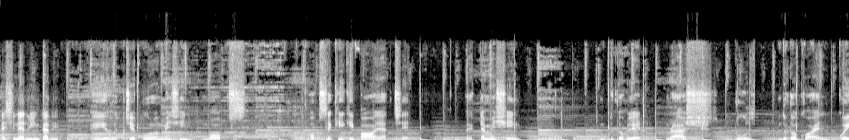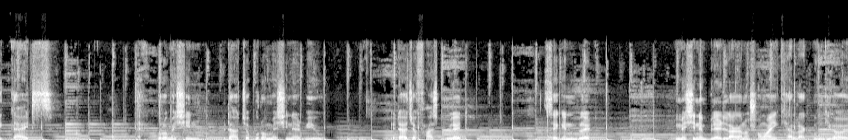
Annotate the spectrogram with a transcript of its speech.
মেশিনের লিঙ্কটা দিই। এই হচ্ছে পুরো মেশিন, বক্স। বক্সে কী কী পাওয়া যাচ্ছে? একটা মেশিন, দুটো ব্লেড, ব্রাশ, টুল, দুটো কয়েল, কুইক গাইডস। পুরো মেশিন, এটা হচ্ছে পুরো মেশিনের ভিউ। এটা হচ্ছে ফার্স্ট ব্লেড, সেকেন্ড ব্লেড মেশিনে ব্লেড লাগানোর সময় খেয়াল রাখবেন কীভাবে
